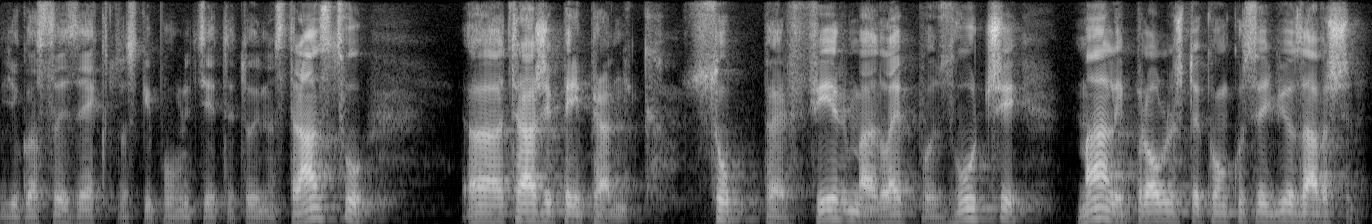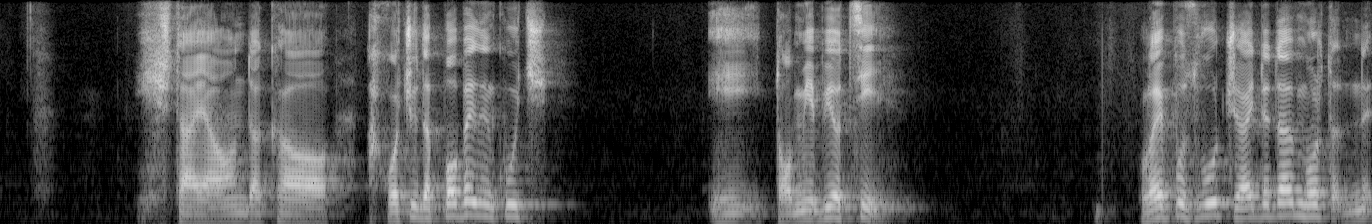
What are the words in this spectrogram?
Jugoslavije za ekonomski publicitet u inostranstvu, traži pripravnika. Super firma, lepo zvuči, mali problem što je konkurs već bio završen. I šta ja onda kao, a hoću da pobegnem kući. I to mi je bio cilj lepo zvuči, ajde da možda, ne,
